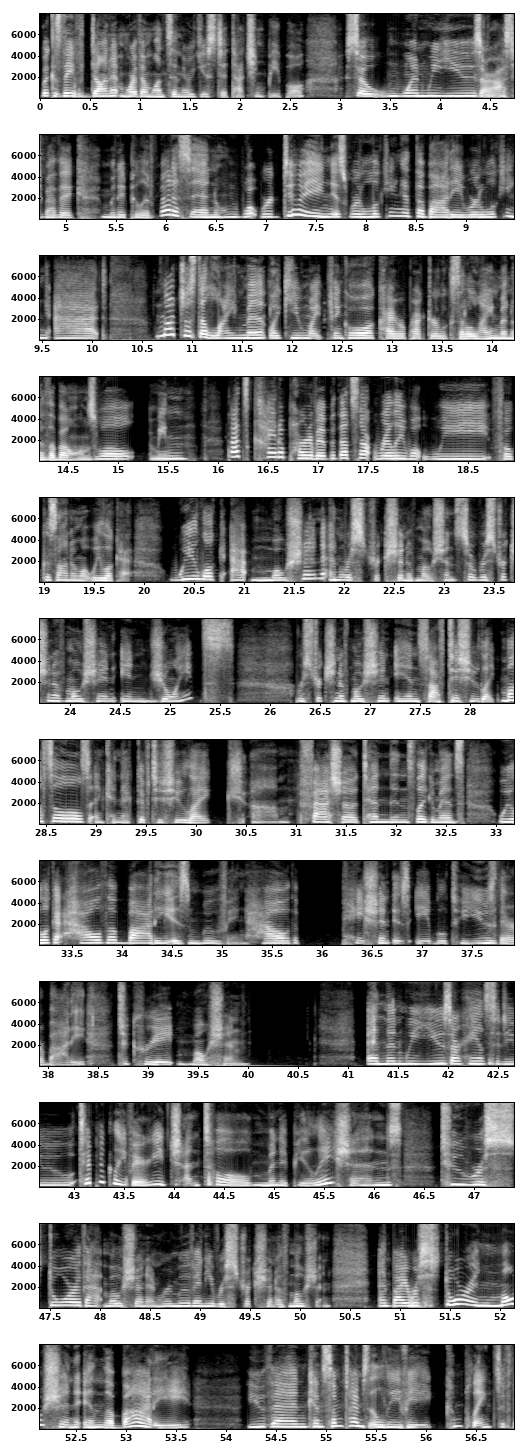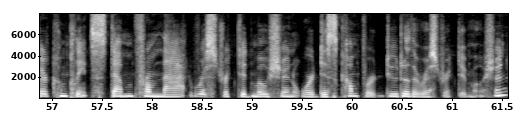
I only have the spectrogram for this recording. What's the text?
because they've done it more than once and they're used to touching people. So when we use our osteopathic manipulative medicine, what we're doing is we're looking at the body, we're looking at not just alignment, like you might think, oh, a chiropractor looks at alignment of the bones. Well, I mean, that's kind of part of it, but that's not really what we focus on and what we look at. We look at motion and restriction of motion. So, restriction of motion in joints, restriction of motion in soft tissue like muscles and connective tissue like um, fascia, tendons, ligaments. We look at how the body is moving, how the patient is able to use their body to create motion. And then we use our hands to do typically very gentle manipulations to restore that motion and remove any restriction of motion. And by restoring motion in the body, you then can sometimes alleviate complaints if their complaints stem from that restricted motion or discomfort due to the restricted motion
